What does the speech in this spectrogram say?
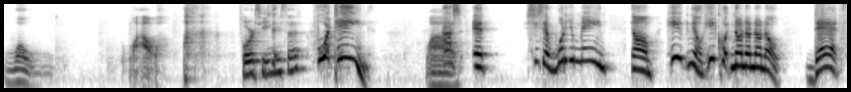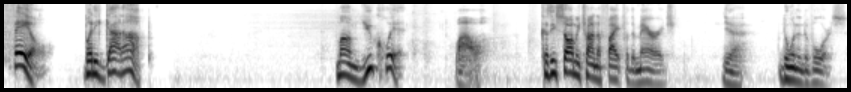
Whoa. wow. 14, you said? 14. Wow. I and she said, "What do you mean? Um, he, you know, he quit. No, no, no, no. Dad fell, but he got up. Mom, you quit Wow. because he saw me trying to fight for the marriage, Yeah. doing the divorce.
